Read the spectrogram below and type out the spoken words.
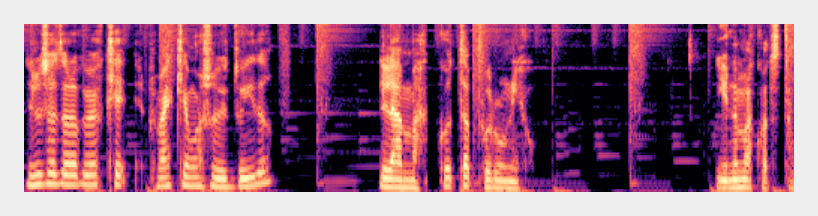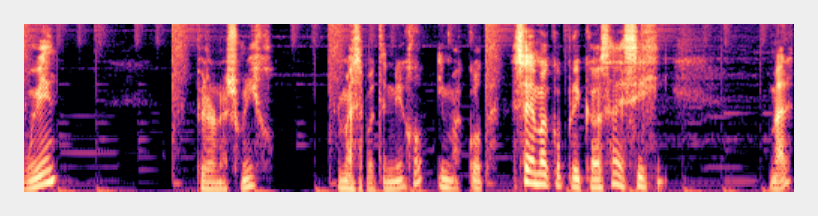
yo no sé todo lo que veo es que el problema es que hemos sustituido la mascota por un hijo. Y una mascota está muy bien, pero no es un hijo. Además se puede tener hijo y mascota. Eso es más complicado, ¿sabes? Sí. ¿Vale?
